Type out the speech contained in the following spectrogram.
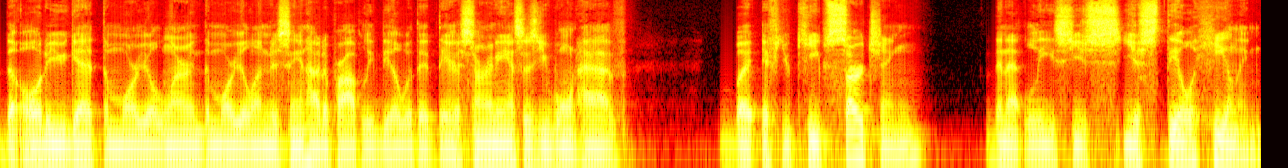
The older you get, the more you'll learn, the more you'll understand how to properly deal with it. There are certain answers you won't have, but if you keep searching, then at least you you're still healing.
